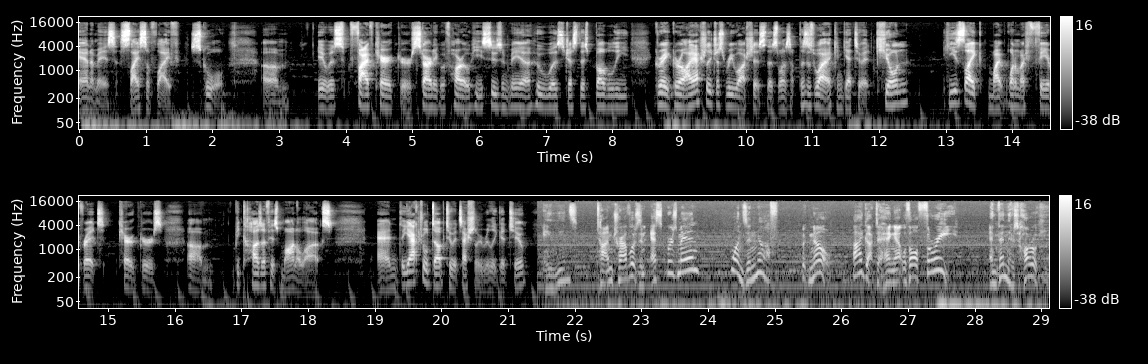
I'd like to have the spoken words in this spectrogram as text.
animes, slice of life, school. Um, it was five characters, starting with Haruhi Suzumiya, who was just this bubbly, great girl. I actually just rewatched this. This was this is why I can get to it. Kyon he's like my one of my favorite characters um, because of his monologues. And the actual dub to it's actually really good too. Aliens? Time travelers and espers, man? One's enough. But no, I got to hang out with all three. And then there's Haruhi,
